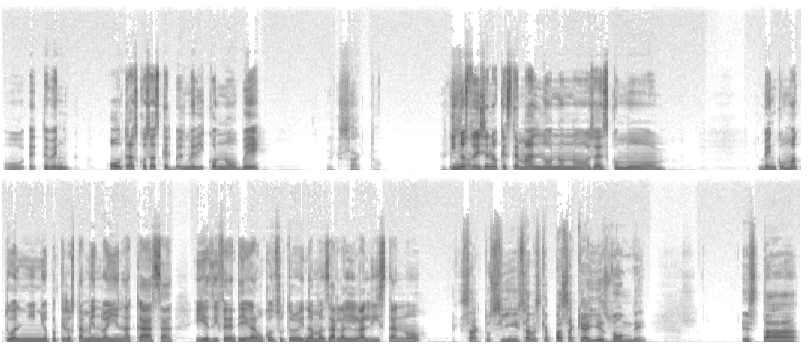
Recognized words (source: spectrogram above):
o, eh, te ven otras cosas que el, médico no ve. Exacto. Y no estoy Exacto. diciendo que esté mal, no, no, no. O sea, es como. Ven cómo actúa el niño porque lo están viendo ahí en la casa y es diferente llegar a un consultorio y nada más darle la lista, ¿no? Exacto, sí. ¿Sabes qué pasa? Que ahí es donde está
